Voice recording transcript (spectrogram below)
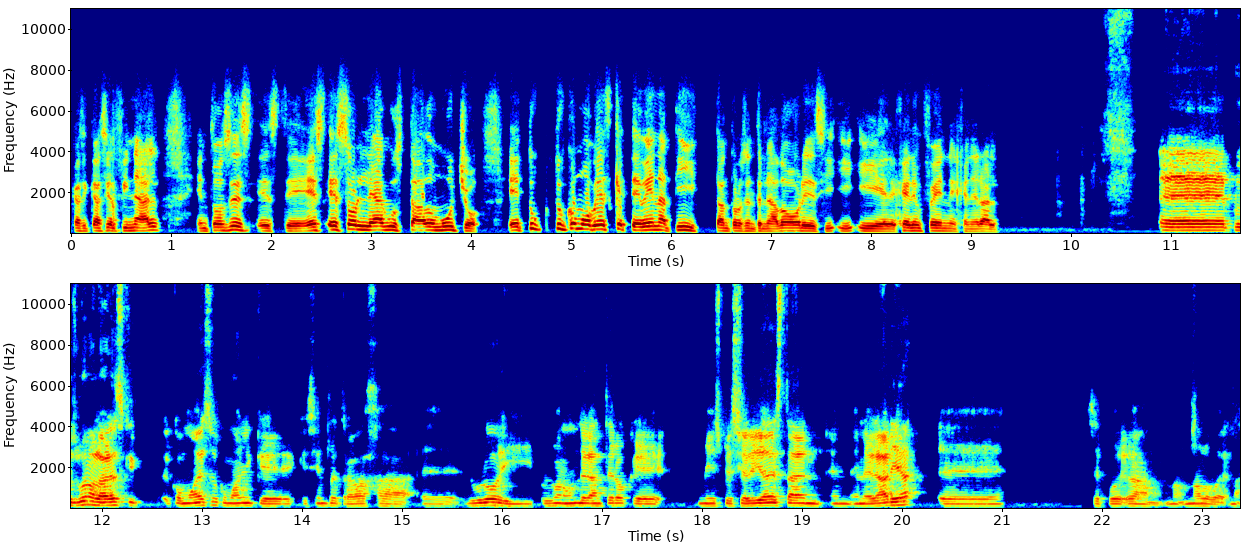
casi casi al final. Entonces, este, es, eso le ha gustado mucho. Eh, ¿tú, ¿Tú cómo ves que te ven a ti, tanto los entrenadores y, y, el Herenfen en general? Eh, pues bueno, la verdad es que como eso, como alguien que, que siempre trabaja eh, duro y pues bueno, un delantero que mi especialidad está en, en, en el área, eh, se puede, ah, no, no lo voy a, no,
